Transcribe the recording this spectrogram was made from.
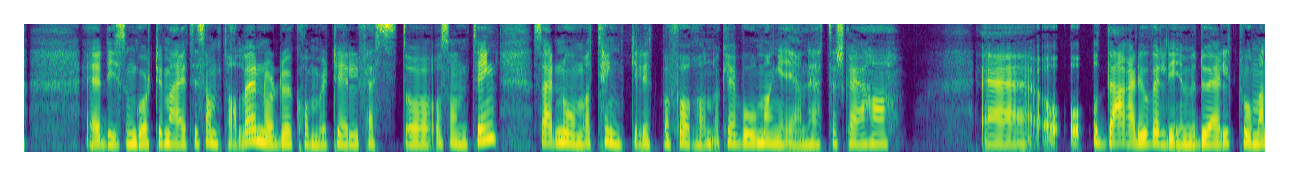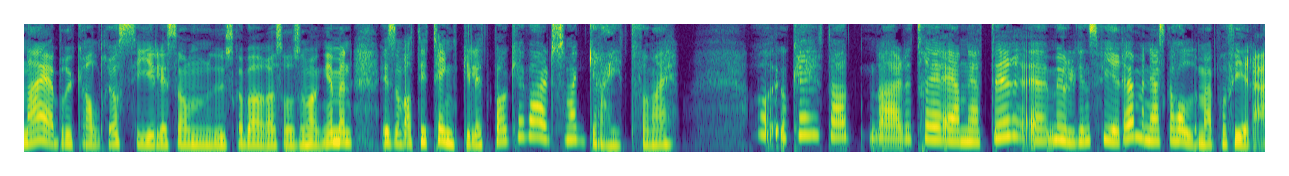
eh, De som går til meg til samtaler, når det kommer til fest og, og sånne ting, så er det noe med å tenke litt på forhånd. Ok, hvor mange enheter skal jeg ha? Eh, og, og, og der er det jo veldig individuelt hvor man er. Jeg bruker aldri å si liksom du skal bare ha så og så mange, men liksom at de tenker litt på ok, hva er det som er greit for meg? Ok, da, da er det tre enheter, eh, muligens fire, men jeg skal holde meg på fire.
